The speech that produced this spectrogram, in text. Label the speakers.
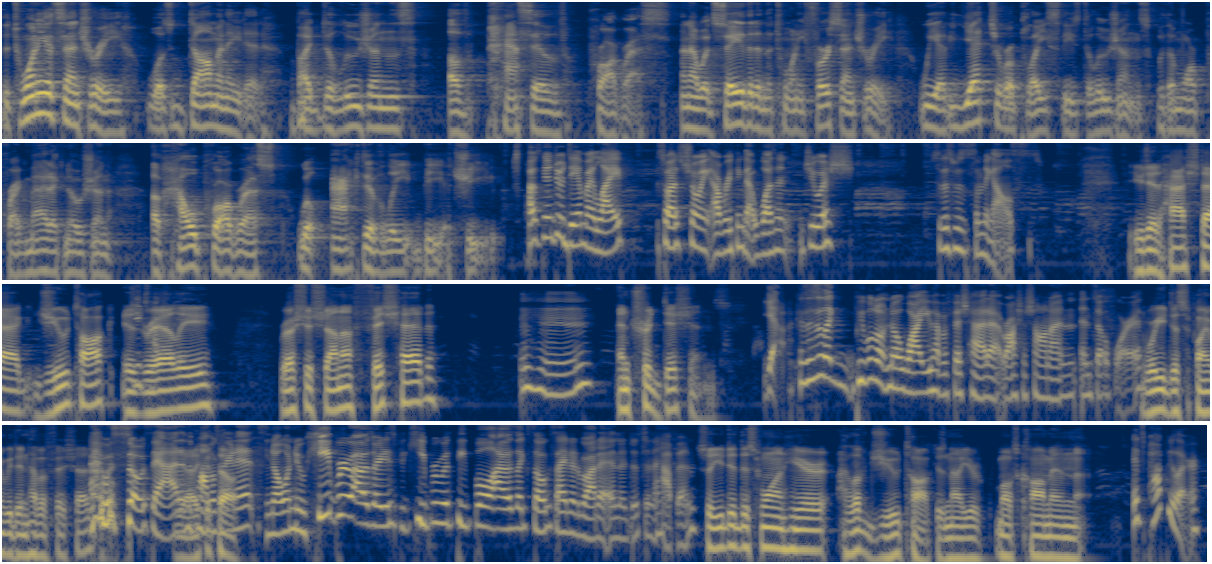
Speaker 1: The 20th century was dominated by delusions of passive progress. And I would say that in the 21st century, we have yet to replace these delusions with a more pragmatic notion of how progress will actively be achieved.
Speaker 2: I was gonna do a day in my life, so I was showing everything that wasn't Jewish. So this was something else.
Speaker 3: You did hashtag Jew Talk, Israeli, Rosh Hashanah, fish head,
Speaker 2: Mm-hmm.
Speaker 3: and traditions.
Speaker 2: Yeah, because this is like people don't know why you have a fish head at Rosh Hashanah and, and so forth.
Speaker 3: Were you disappointed we didn't have a fish head?
Speaker 2: I was so sad in
Speaker 3: Yeah,
Speaker 2: the
Speaker 3: I could tell.
Speaker 2: pomegranates. No one knew Hebrew. I was ready to speak Hebrew with people. I was like so excited about it, and it just didn't happen.
Speaker 3: So you did this one here. I love Jew Talk is now your most common.
Speaker 2: It's popular.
